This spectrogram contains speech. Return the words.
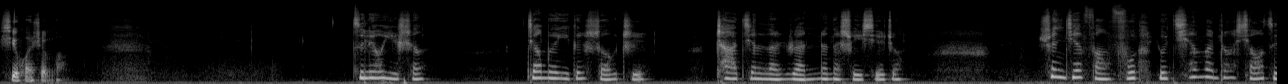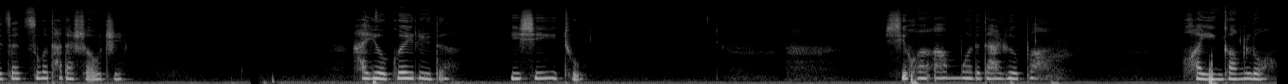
喜欢什么？滋溜一声，江木一根手指插进了软嫩的水穴中，瞬间仿佛有千万张小嘴在嘬他的手指，还有规律的一些意图。喜欢阿莫的大热棒。话音刚落，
